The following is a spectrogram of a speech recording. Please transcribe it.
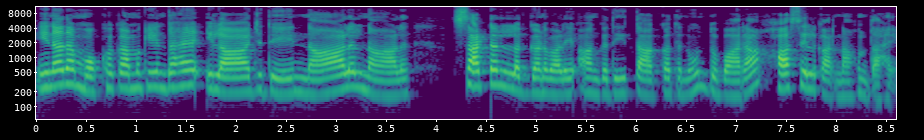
ਇਹਨਾਂ ਦਾ ਮੁੱਖ ਕੰਮ ਕੀ ਹੁੰਦਾ ਹੈ? ਇਲਾਜ ਦੇ ਨਾਲ ਨਾਲ ਸੱਟ ਲੱਗਣ ਵਾਲੇ ਅੰਗ ਦੀ ਤਾਕਤ ਨੂੰ ਦੁਬਾਰਾ ਹਾਸਿਲ ਕਰਨਾ ਹੁੰਦਾ ਹੈ।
